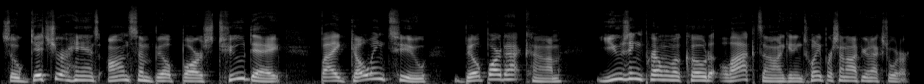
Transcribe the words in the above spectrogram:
So get your hands on some built bars today by going to builtbar.com using promo code locked on getting 20% off your next order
